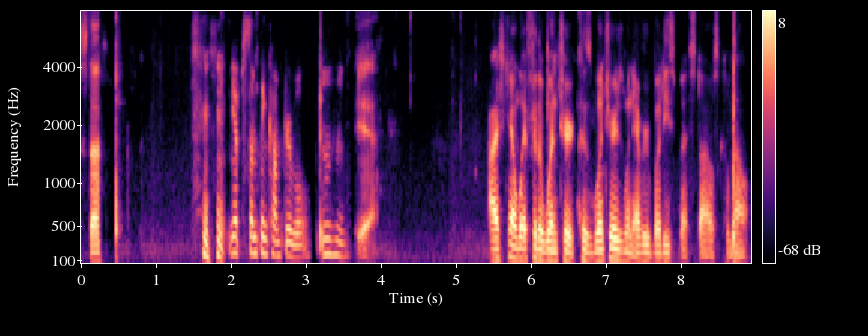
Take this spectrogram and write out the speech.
stuff. Yep, something comfortable. Mm-hmm. Yeah. I just can't wait for the winter because winter is when everybody's best styles come out.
